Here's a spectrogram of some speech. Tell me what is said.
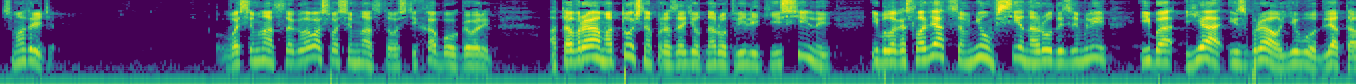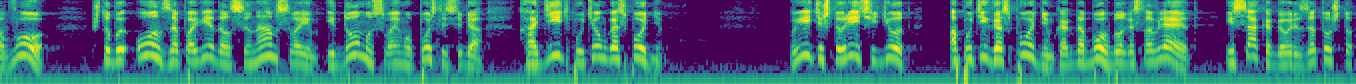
Смотрите, 18 глава, с 18 стиха Бог говорит – от Авраама точно произойдет народ великий и сильный, и благословятся в нем все народы земли, ибо я избрал его для того, чтобы он заповедал сынам своим и дому своему после себя ходить путем Господним. Вы видите, что речь идет о пути Господнем, когда Бог благословляет Исаака, говорит, за то, что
